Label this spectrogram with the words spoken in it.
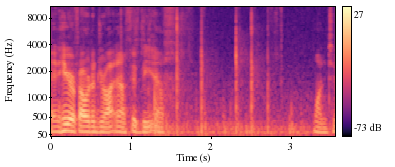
And here, if I were to draw F, it'd be F 1, 2.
